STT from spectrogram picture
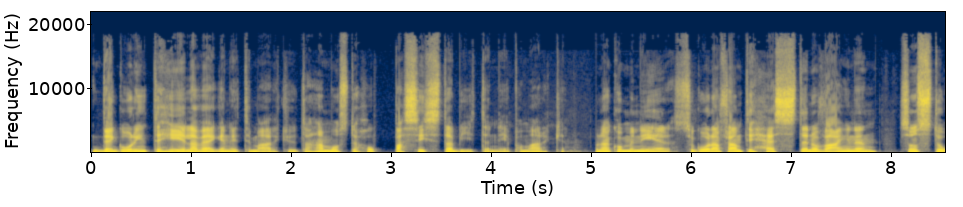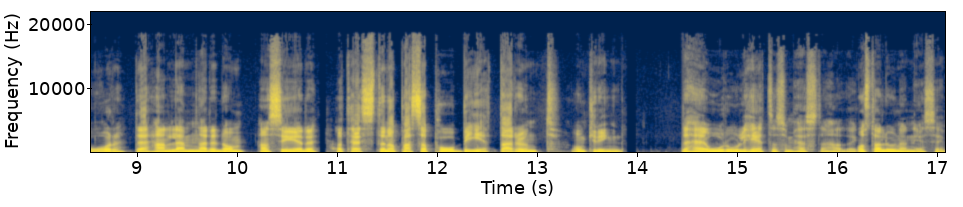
Den går inte hela vägen ner till mark, utan han måste hoppa sista biten ner på marken. Och när han kommer ner så går han fram till hästen och vagnen som står där han lämnade dem. Han ser att hästen har passat på att beta runt omkring. Den här oroligheten som hästen hade måste ha lugnat ner sig.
